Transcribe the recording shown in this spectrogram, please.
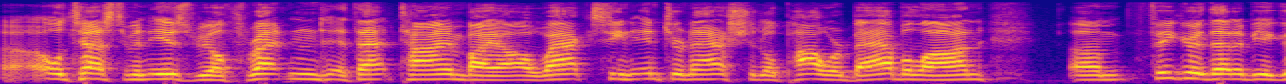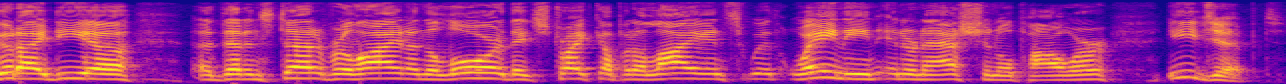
uh, Old Testament Israel, threatened at that time by a waxing international power, Babylon, um, figured that it'd be a good idea uh, that instead of relying on the Lord, they'd strike up an alliance with waning international power, Egypt.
